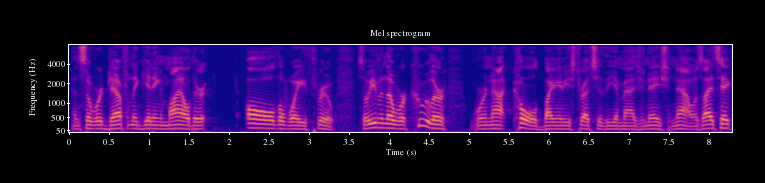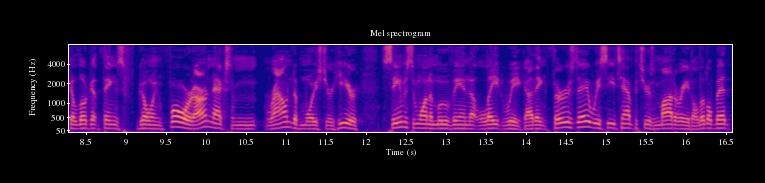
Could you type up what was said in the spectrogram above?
And so we're definitely getting milder all the way through. So even though we're cooler, we're not cold by any stretch of the imagination. Now, as I take a look at things going forward, our next round of moisture here seems to want to move in late week. I think Thursday we see temperatures moderate a little bit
